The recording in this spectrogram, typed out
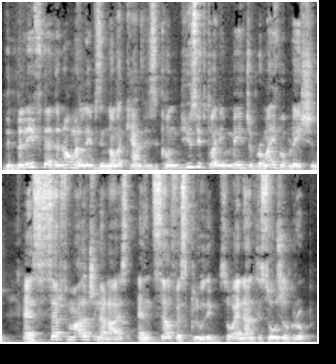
the belief that the nomad lives in nomad camp is conducive to an image of Romani population as self-marginalized and self-excluding, so an antisocial group.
